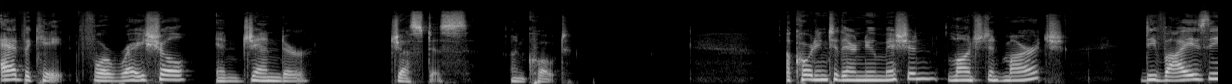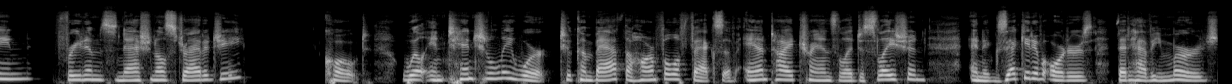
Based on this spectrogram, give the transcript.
advocate for racial and gender justice. Unquote. According to their new mission, launched in March, devising freedom's national strategy, quote, will intentionally work to combat the harmful effects of anti trans legislation and executive orders that have emerged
